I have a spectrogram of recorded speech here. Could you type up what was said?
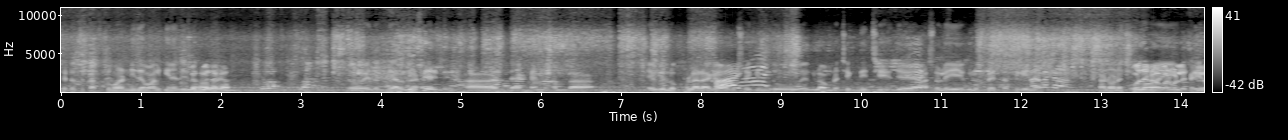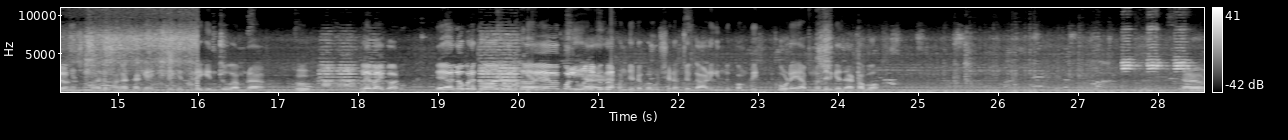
সেটা হচ্ছে কাস্টমার নিজে মাল কিনে দিতে হবে। তো এটা খেয়াল রাখেন আর দেখেন আমরা এগুলো খোলার আগে অবশ্যই কিন্তু এগুলো আমরা চেক দিচ্ছি যে আসলে এগুলো ফ্রেশ আছে কি না কারণ অনেক সময় সময় হয়তো ভাঙা থাকে সেক্ষেত্রে কিন্তু আমরা এখন যেটা করব সেটা হচ্ছে গাড়ি কিন্তু কমপ্লিট করে আপনাদেরকে দেখাবো। কারণ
